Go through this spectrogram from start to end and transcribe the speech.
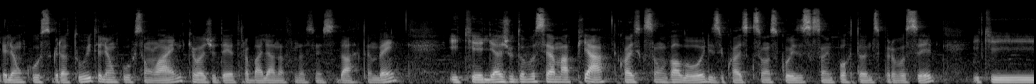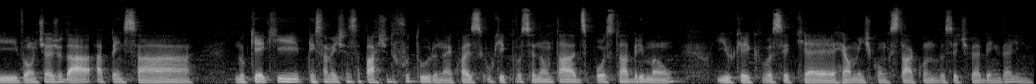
Ele é um curso gratuito, ele é um curso online que eu ajudei a trabalhar na Fundação Estudar também e que ele ajuda você a mapear quais que são valores e quais que são as coisas que são importantes para você e que vão te ajudar a pensar no que que, principalmente nessa parte do futuro, né? Quais, o que que você não está disposto a abrir mão e o que que você quer realmente conquistar quando você estiver bem velhinho.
